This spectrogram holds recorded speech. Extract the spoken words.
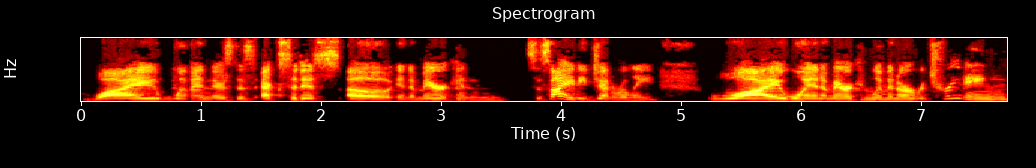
why when there's this exodus uh, in American society generally, why when American women are retreating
